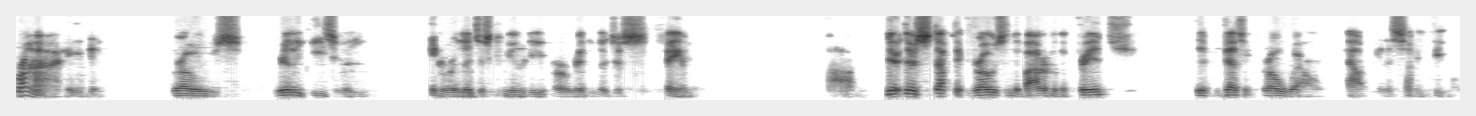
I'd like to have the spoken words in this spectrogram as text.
Pride grows really easily in a religious community or a religious family. Um, there, there's stuff that grows in the bottom of the fridge that doesn't grow well out in a sunny field.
